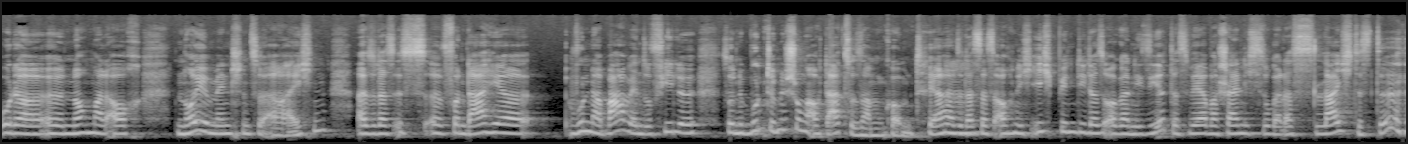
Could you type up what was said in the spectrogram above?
oder äh, nochmal auch neue Menschen zu erreichen. Also das ist äh, von daher wunderbar, wenn so viele, so eine bunte Mischung auch da zusammenkommt. Ja, also, dass das auch nicht ich bin, die das organisiert. Das wäre wahrscheinlich sogar das Leichteste.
